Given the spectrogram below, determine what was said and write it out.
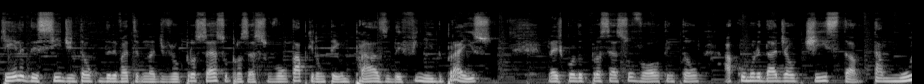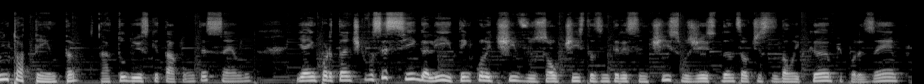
que ele decide, então, quando ele vai terminar de ver o processo, o processo voltar, porque não tem um prazo definido para isso, né, de quando o processo volta. Então, a comunidade autista está muito atenta a tudo isso que está acontecendo e é importante que você siga ali. Tem coletivos autistas interessantíssimos, de estudantes autistas da Unicamp, por exemplo.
